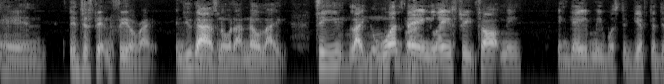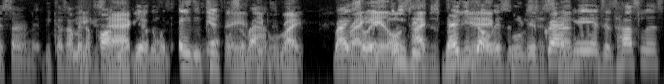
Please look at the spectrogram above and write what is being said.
and it just didn't feel right. And you guys know what I know. Like, see, you like the one thing Lane Street taught me and gave me was the gift of discernment because I'm in exactly. an apartment building with 80 people yeah, 80 surrounding people, me. Right. Right. Crack so it's easy. There you yeah, go. It's, it's crackheads, it's hustlers,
